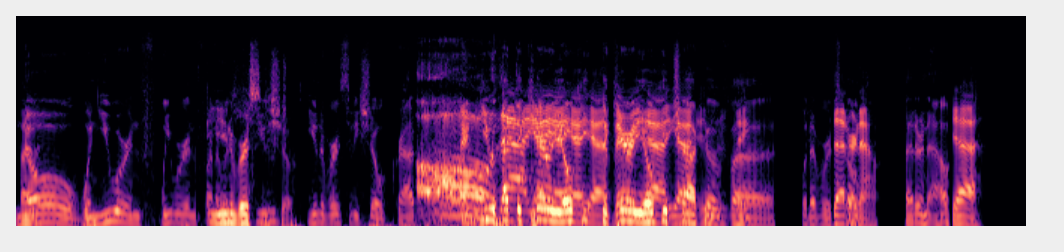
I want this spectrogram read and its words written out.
No, when you were in, we were in front of The of university a huge show. university show crowd, Oh, and you had the that- yeah, yeah, karaoke, yeah, yeah. the Very- karaoke yeah, yeah. track It of uh, whatever it's better called. now. better now. Yeah.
